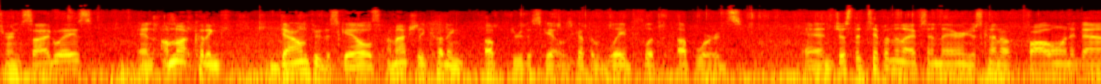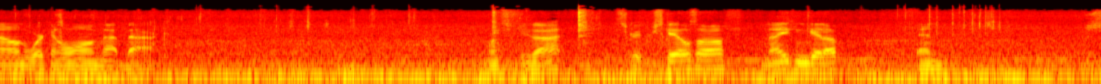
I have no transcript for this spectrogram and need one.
turn sideways, and I'm not cutting down through the scales, I'm actually cutting up through the scales. You got the blade flipped upwards and just the tip of the knife's in there and just kind of following it down, working along that back. Once you do that, scrape your scales off. Now you can get up and just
